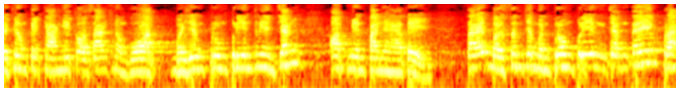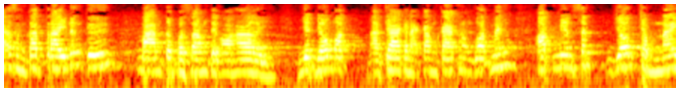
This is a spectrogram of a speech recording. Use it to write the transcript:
នៅក្នុងកិច្ចការងារកសាងក្នុងវត្តបើយើងព្រមព្រៀងគ្នាអញ្ចឹងអត់មានបញ្ហាទេ តែបើសិនជាមិនព្រមព្រៀងអញ្ចឹងទេ ប្រាក់សង្កត់ត្រៃនឹងគឺបានទៅប្រសងទាំងអស់ហើយញាតិញោមអត់អាចារ្យគណៈកម្មការក្នុងវត្តហ្នឹងអត់មានសិទ្ធយកចំណែក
